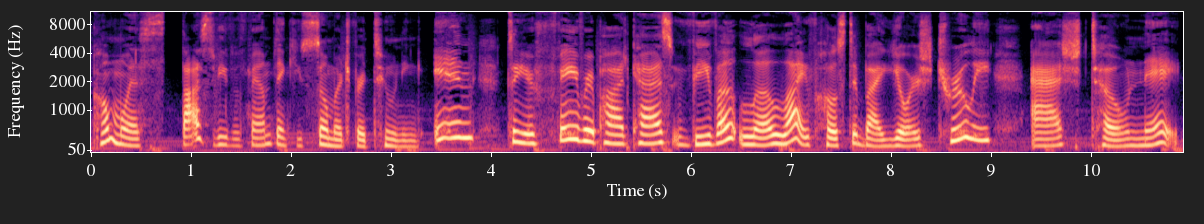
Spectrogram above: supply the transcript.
¿cómo estás, Viva fam? Thank you so much for tuning in to your favorite podcast, Viva La Life, hosted by yours truly, Ash Tonee.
